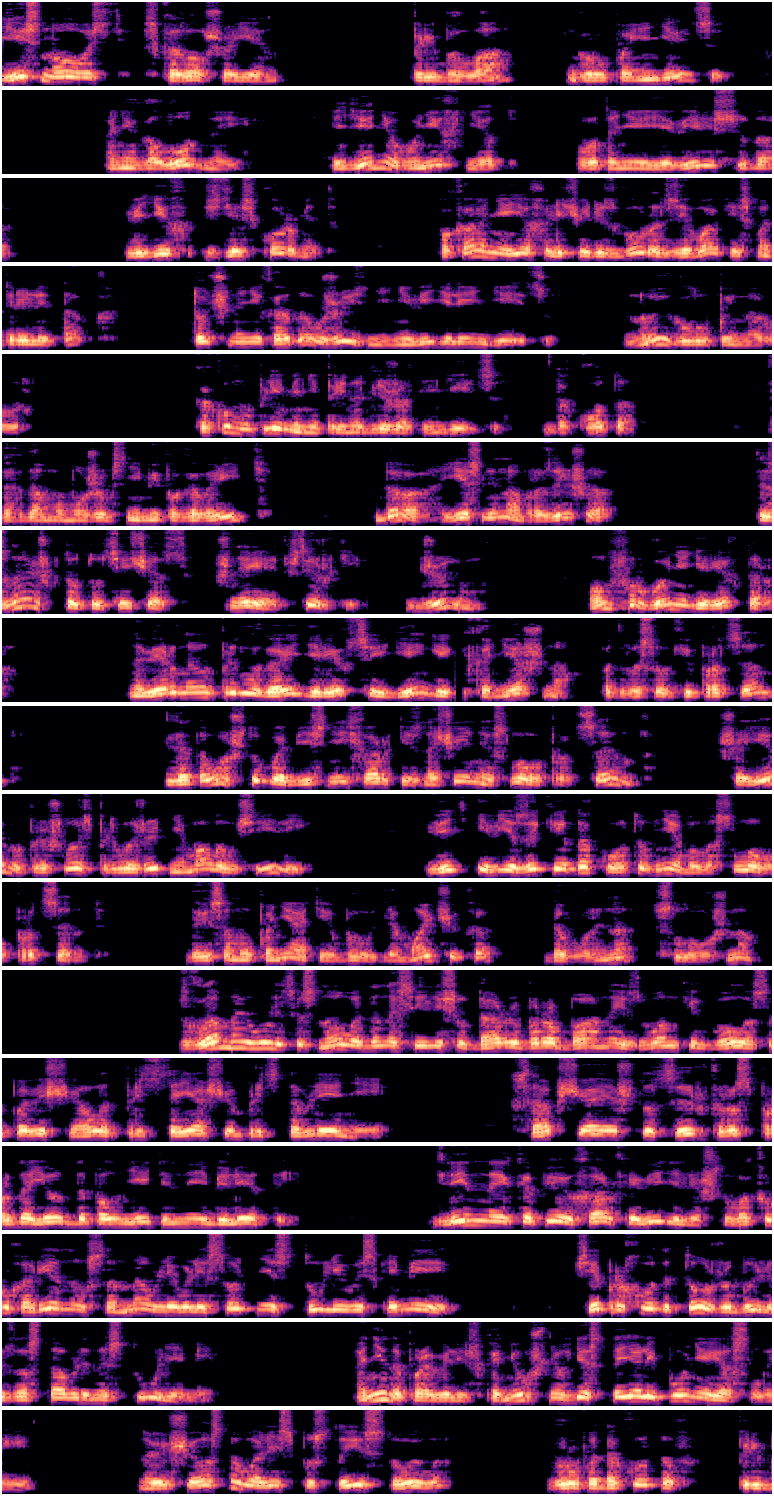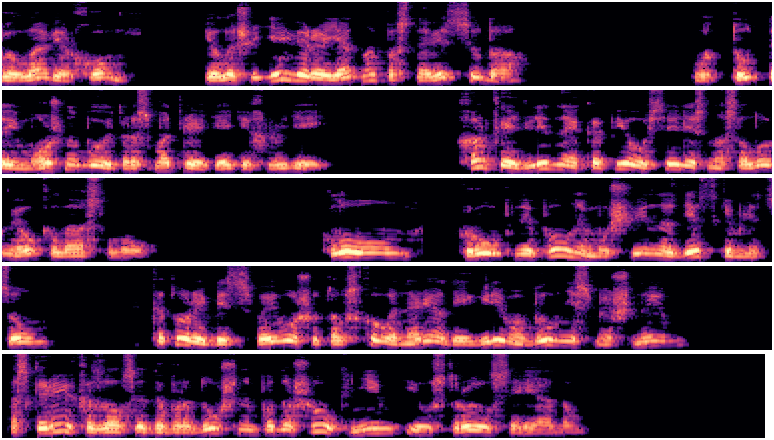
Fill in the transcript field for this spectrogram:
«Есть новость», — сказал Шаен. «Прибыла группа индейцев. Они голодные, и денег у них нет. Вот они и явились сюда. Ведь их здесь кормят. Пока они ехали через город, зеваки смотрели так. Точно никогда в жизни не видели индейцев. Ну и глупый народ. Какому племени принадлежат индейцы? Дакота? Тогда мы можем с ними поговорить? Да, если нам разрешат. Ты знаешь, кто тут сейчас шныряет в цирке? Джим. Он в фургоне директора. Наверное, он предлагает дирекции деньги, и, конечно, под высокий процент. Для того, чтобы объяснить Харке значение слова «процент», Шаену пришлось приложить немало усилий. Ведь и в языке дакотов не было слова «процент», да и само понятие было для мальчика довольно сложным. С главной улицы снова доносились удары барабана и звонкий голос оповещал о предстоящем представлении, сообщая, что цирк распродает дополнительные билеты. Длинное копье и Харка видели, что вокруг арены устанавливали сотни стульев и скамеек. Все проходы тоже были заставлены стульями. Они направились в конюшню, где стояли пони и ослы. Но еще оставались пустые стойла. Группа дакотов прибыла верхом и лошадей, вероятно, поставят сюда. Вот тут-то и можно будет рассмотреть этих людей. Харка и длинное копье уселись на соломе около ослов. Клоун, крупный, полный мужчина с детским лицом, который без своего шутовского наряда и грима был не смешным, а скорее казался добродушным, подошел к ним и устроился рядом.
